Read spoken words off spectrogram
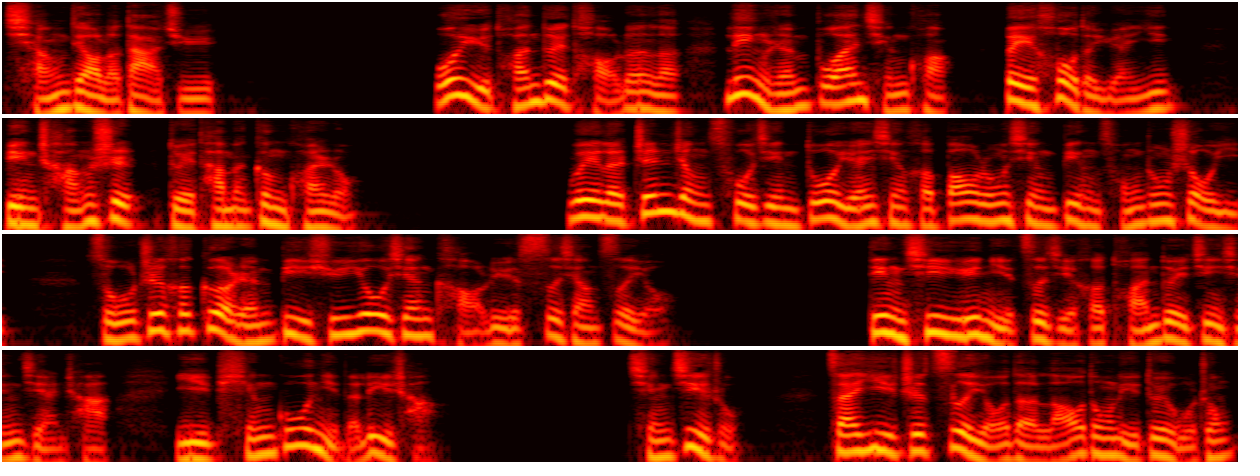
强调了大局。我与团队讨论了令人不安情况背后的原因，并尝试对他们更宽容。为了真正促进多元性和包容性，并从中受益。组织和个人必须优先考虑四项自由：定期与你自己和团队进行检查，以评估你的立场。请记住，在一支自由的劳动力队伍中，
